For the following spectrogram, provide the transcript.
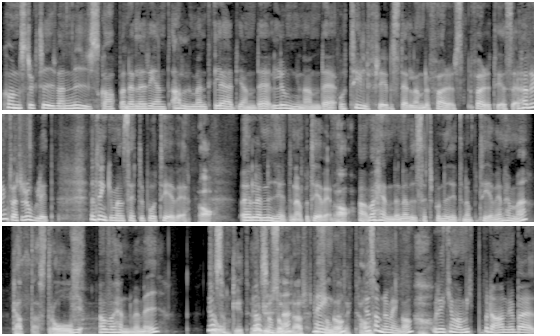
konstruktiva, nyskapande eller rent allmänt glädjande, lugnande och tillfredsställande före, företeelser. Hade det inte varit roligt? Jag tänker man sätter på tv. Ja, Eller nyheterna på tv. Ja. vad händer när vi sätter på nyheterna på tv hemma? Katastrof. Ja, vad händer med mig? Tråkigt. som- Ja, du somnar. Du Med en somnar gång. direkt. Ja. Jag somnar med en gång. Och det kan vara mitt på dagen. Jag bara,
